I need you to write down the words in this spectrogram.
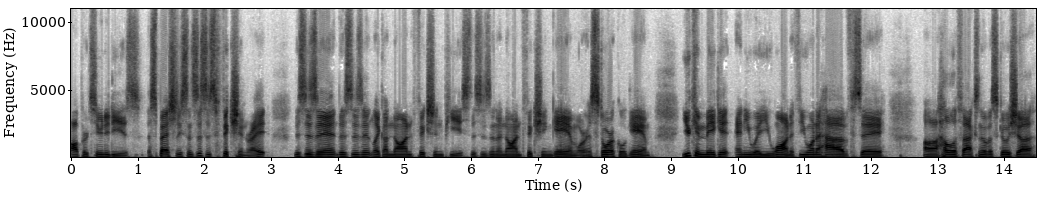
opportunities, especially since this is fiction, right? This isn't this isn't like a non-fiction piece. This isn't a non-fiction game or historical game. You can make it any way you want. If you want to have, say, uh, Halifax, Nova Scotia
